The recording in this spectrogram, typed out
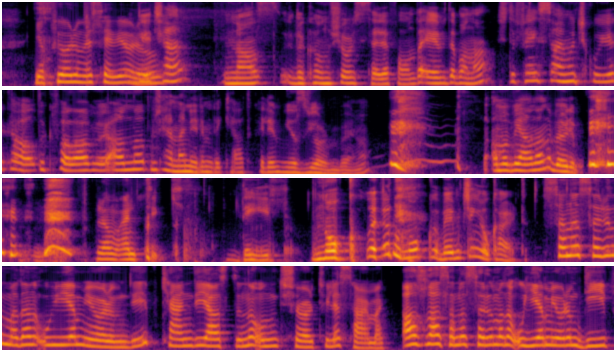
Yapıyorum ve seviyorum. Geçen Naz ile konuşuyoruz telefonda. Evde bana işte FaceTime açık uyuyakaldık falan böyle anlatmış. Hemen elimde kağıt kalem yazıyorum böyle. Ama bir yandan da böyle Romantik. değil. Nokların noklu benim için yok artık. Sana sarılmadan uyuyamıyorum deyip kendi yastığını onun tişörtüyle sarmak. Asla sana sarılmadan uyuyamıyorum deyip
